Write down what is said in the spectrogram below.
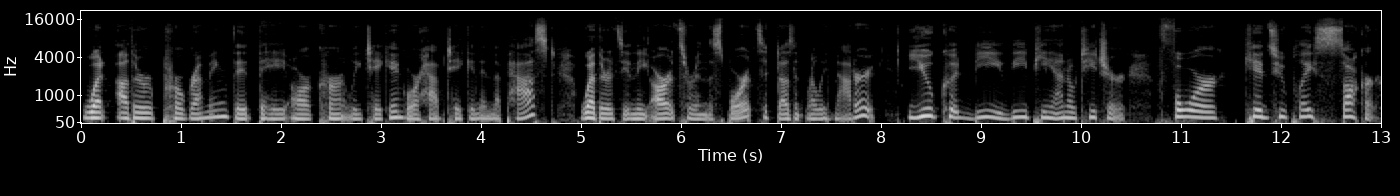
what other programming that they are currently taking or have taken in the past, whether it's in the arts or in the sports, it doesn't really matter. You could be the piano teacher for kids who play soccer.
